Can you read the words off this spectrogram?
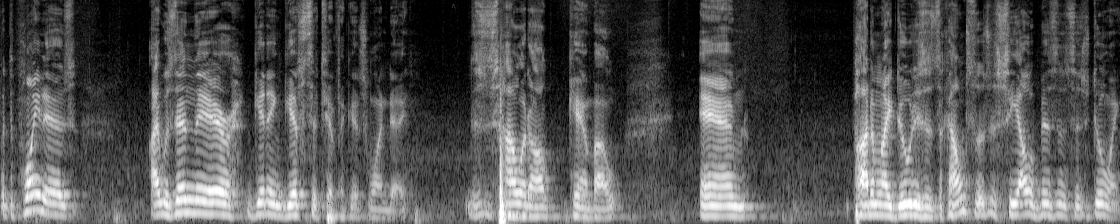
But the point is, I was in there getting gift certificates one day. This is how it all came about. And part of my duties as a councilor is to see how a business is doing.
